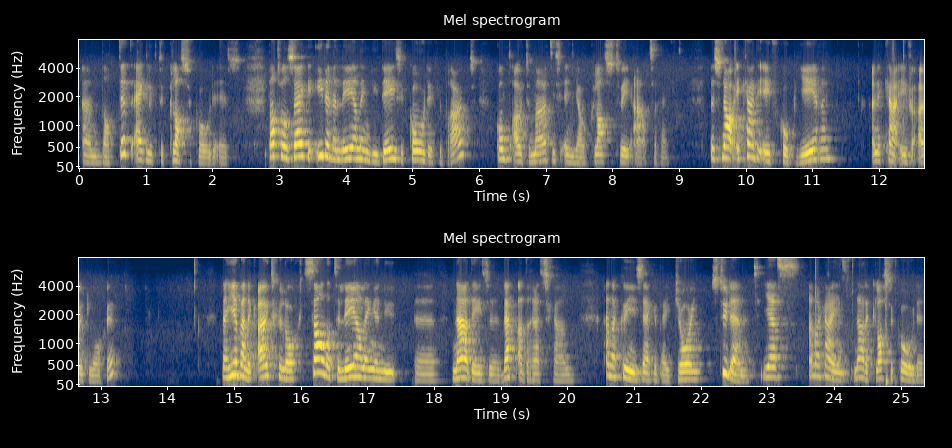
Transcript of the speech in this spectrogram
en dat dit eigenlijk de klassencode is. Dat wil zeggen, iedere leerling die deze code gebruikt, komt automatisch in jouw klas 2a terecht. Dus nou, ik ga die even kopiëren en ik ga even uitloggen. Nou, hier ben ik uitgelogd. Stel dat de leerlingen nu uh, naar deze webadres gaan. En dan kun je zeggen bij join student, yes. En dan ga je naar de klassencode.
